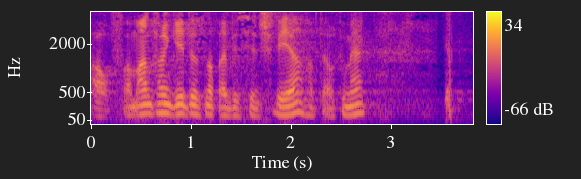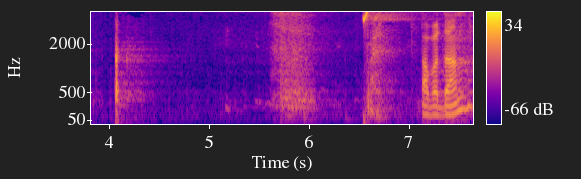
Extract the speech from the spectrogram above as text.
auf. Am Anfang geht es noch ein bisschen schwer, habt ihr auch gemerkt. Aber dann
